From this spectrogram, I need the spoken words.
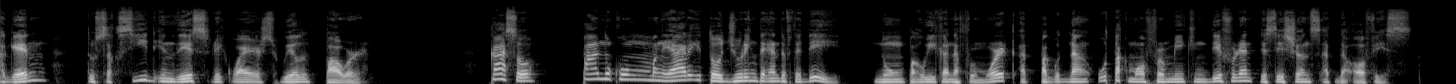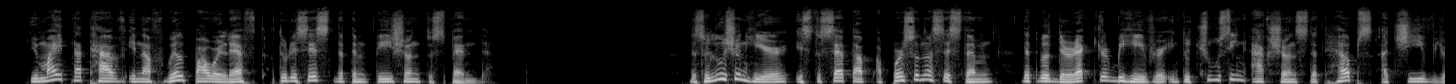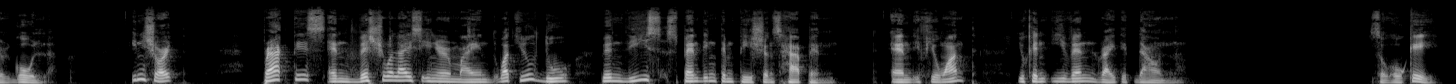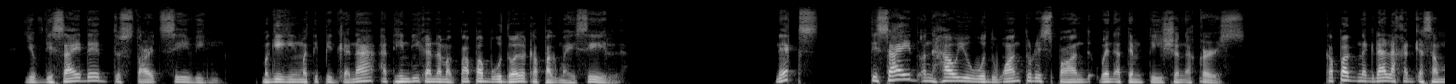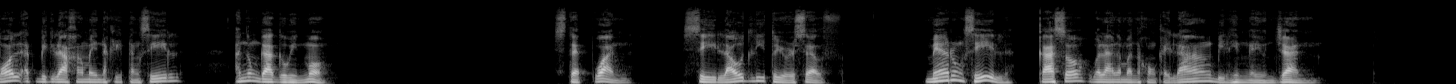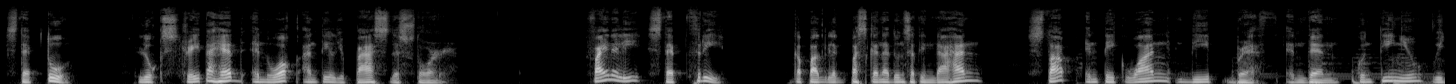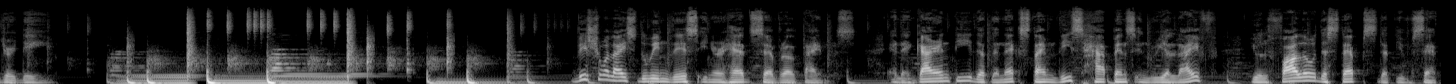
Again, to succeed in this requires willpower. Kaso, paano kung mangyari ito during the end of the day? nung pauwi ka na from work at pagod na ang utak mo from making different decisions at the office. You might not have enough willpower left to resist the temptation to spend. The solution here is to set up a personal system that will direct your behavior into choosing actions that helps achieve your goal. In short, practice and visualize in your mind what you'll do when these spending temptations happen. And if you want, you can even write it down. So okay, you've decided to start saving. Magiging matipid ka na at hindi ka na magpapabudol kapag may sale. Next, decide on how you would want to respond when a temptation occurs. Kapag naglalakad ka sa mall at bigla kang may nakitang sale, anong gagawin mo? Step 1. Say loudly to yourself, merong sale. Kaso, wala naman akong kailangang bilhin ngayon dyan. Step 2. Look straight ahead and walk until you pass the store. Finally, step 3. Kapag lagpas ka na dun sa tindahan, stop and take one deep breath and then continue with your day. Visualize doing this in your head several times. and I guarantee that the next time this happens in real life, you'll follow the steps that you've set.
